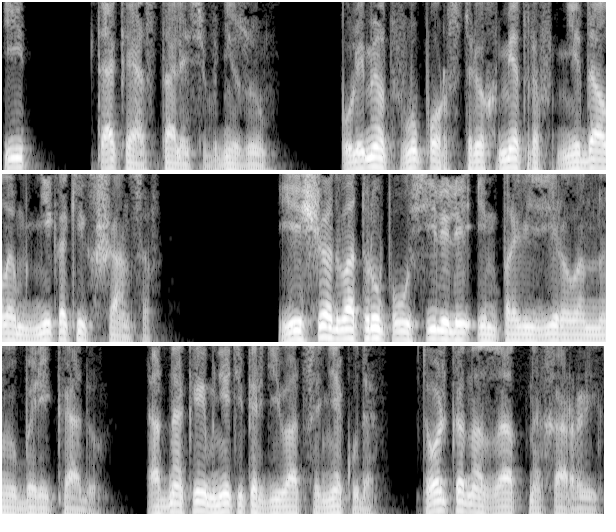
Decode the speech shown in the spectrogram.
И так и остались внизу. Пулемет в упор с трех метров не дал им никаких шансов. Еще два трупа усилили импровизированную баррикаду. Однако и мне теперь деваться некуда. Только назад на хоры.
